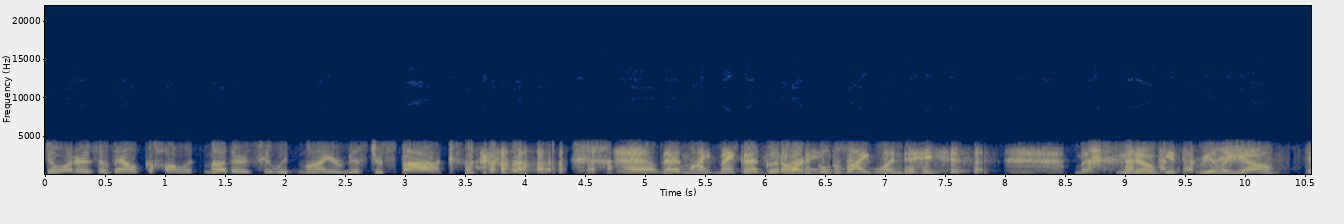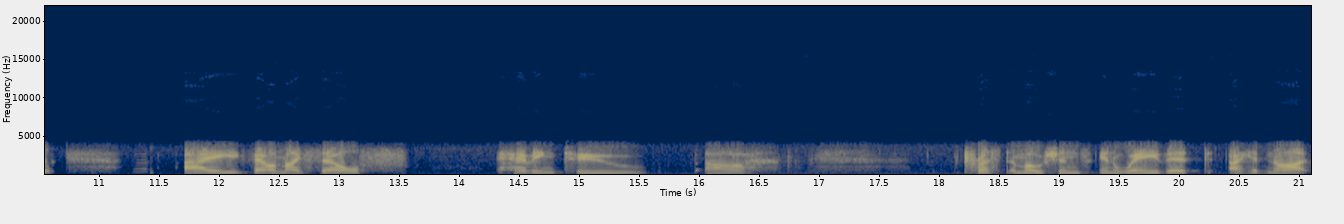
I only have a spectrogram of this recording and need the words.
"Daughters of Alcoholic Mothers Who Admire Mr. Spock." Uh, that might make a good funny. article to write one day. but you know, it's really. Um, I found myself having to uh, trust emotions in a way that I had not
